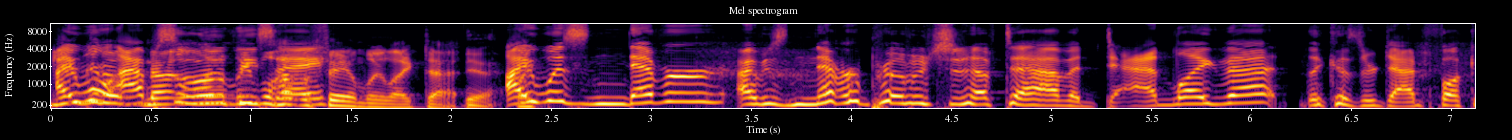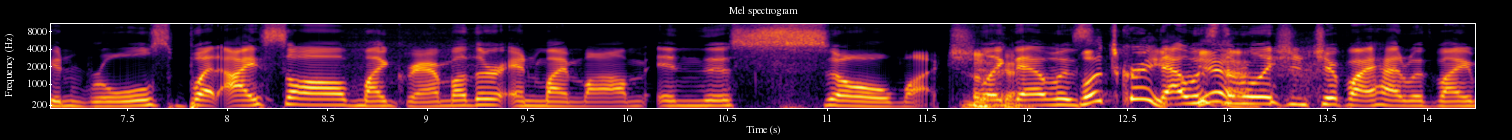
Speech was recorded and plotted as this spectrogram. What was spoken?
I you're will gonna- not a lot of absolutely people have a family like that. Yeah. I was never I was never privileged enough to have a dad like that because their dad fucking rules. But I saw my grandmother and my mom in this so much. Like that was Well, that's great. That was Yeah. the relationship I had with my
